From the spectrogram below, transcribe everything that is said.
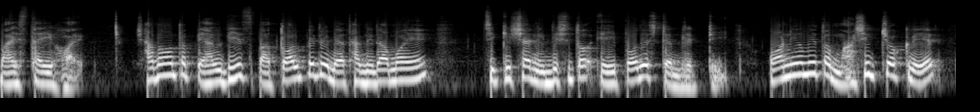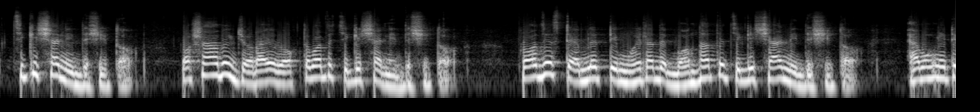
বা স্থায়ী হয়। সাধারণত প্যালভিস বা তলপেটের ব্যথা নিরাময়ে চিকিৎসায় নির্দেশিত এই প্রদেশ ট্যাবলেটটি। অনিয়মিত মাসিক চক্রের চিকিৎসায় নির্দেশিত। অস্বাভাবিক জরায়ু রক্তপাতের চিকিৎসায় নির্দেশিত। প্রজেস ট্যাবলেটটি মহিলাদের বন্ধাত্বের চিকিৎসায় নির্দেশিত এবং এটি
